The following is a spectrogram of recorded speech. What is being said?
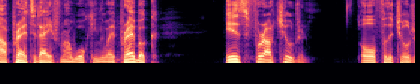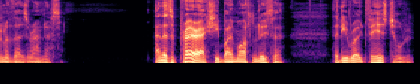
Our prayer today from our Walking the Way prayer book is for our children, or for the children of those around us. And there's a prayer actually by Martin Luther that he wrote for his children.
